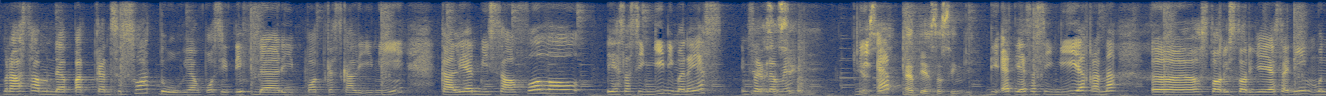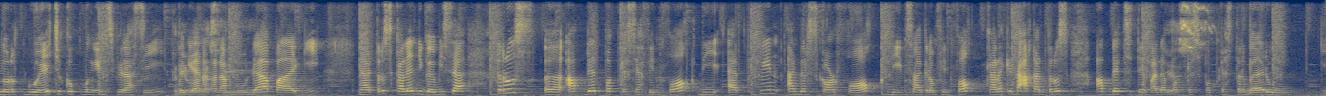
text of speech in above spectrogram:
merasa mendapatkan sesuatu yang positif dari podcast kali ini, kalian bisa follow Yasa Singgi di mana ya Instagramnya? Yasa Singgi. Di Yasa- at at Yasa Singgi. di at Yasa Singgi ya karena eh, story-storynya Yasa ini menurut gue cukup menginspirasi bagi Terima anak-anak kasih. muda apalagi. Nah terus kalian juga bisa terus eh, update podcastnya Finvok di at fin underscore di Instagram Finvok karena kita akan terus update setiap ada Yes. podcast-podcast terbaru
